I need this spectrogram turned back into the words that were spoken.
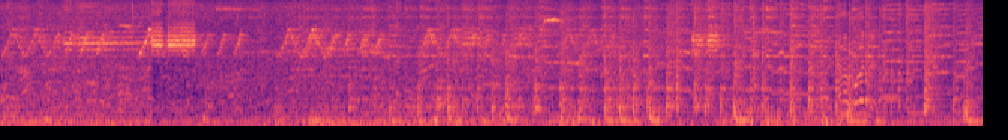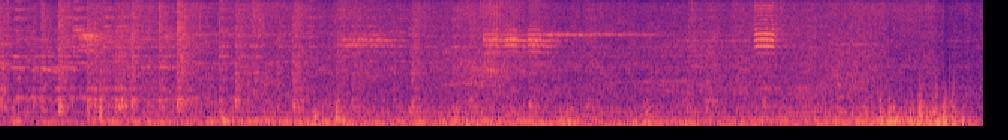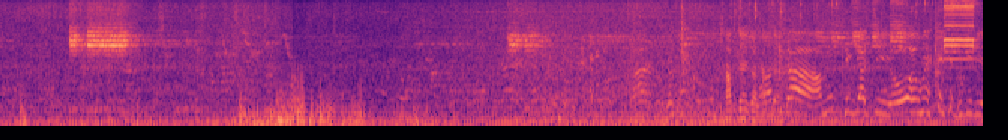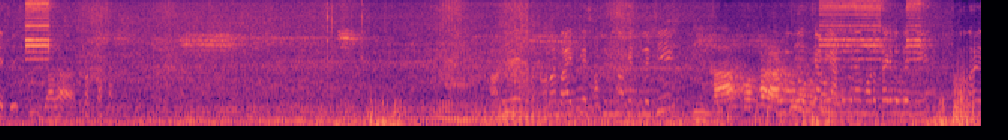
সাবধানে চল সাবধানে। আচ্ছা আমি ঠিক যাচ্ছি। ও ঢুকিয়ে দিয়েছে। কি জ্বালা। আমি আমার বাইককে শাশুড়ি মাকে তুলেছি। আমি এত জনের মোটর সাইকেলে উঠেছি। আমার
